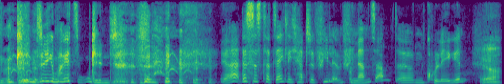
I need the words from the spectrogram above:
Ein Kind, ich mache jetzt ein Kind. ja, das ist tatsächlich, ich hatte viele im Finanzamt, ähm, Kollegin, Ja.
